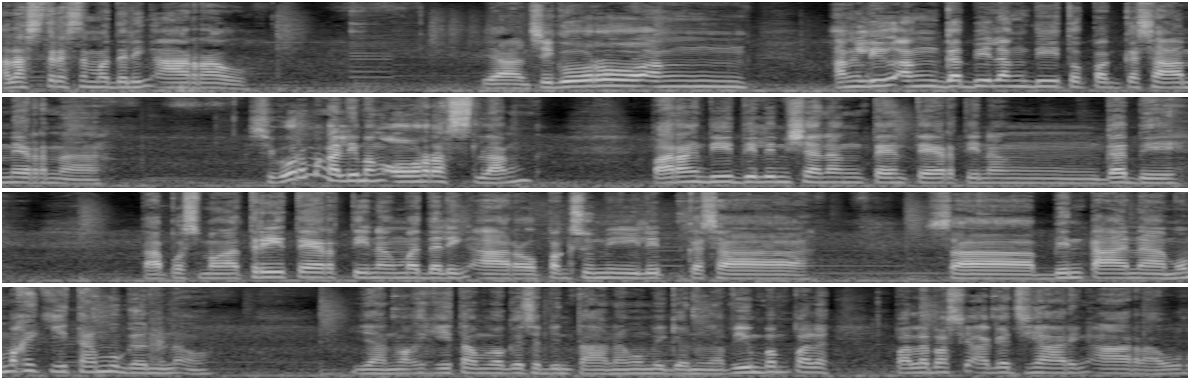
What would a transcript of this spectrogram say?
Alas 3 ng madaling araw. Yan, siguro ang ang ang gabi lang dito pagka summer na siguro mga limang oras lang. Parang didilim siya ng 10:30 ng gabi. Tapos mga 3:30 ng madaling araw pag sumilip ka sa sa bintana mo, makikita mo ganun na oh. Yan, makikita mo agad sa bintana mo may ganun na. Yung bang pala, palabas ka agad si Haring Araw.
